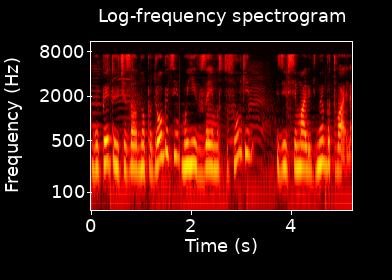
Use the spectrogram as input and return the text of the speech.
випитуючи заодно подробиці моїх взаємостосунків зі всіма людьми Ботвайля.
